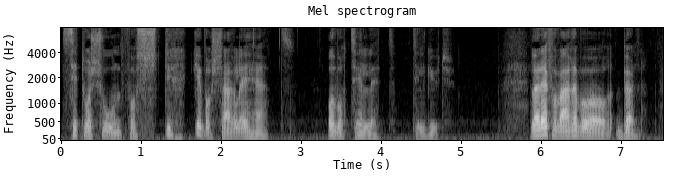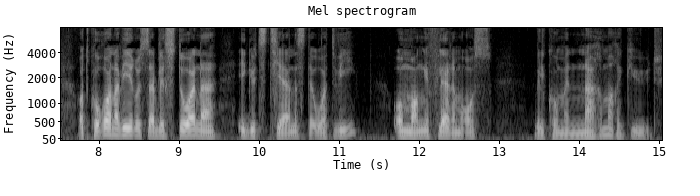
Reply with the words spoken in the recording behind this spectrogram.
situasjonen få styrke vår kjærlighet og vår tillit til Gud. La det få være vår bønn, at koronaviruset blir stående i Guds tjeneste, og at vi, og mange flere med oss, vil komme nærmere Gud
